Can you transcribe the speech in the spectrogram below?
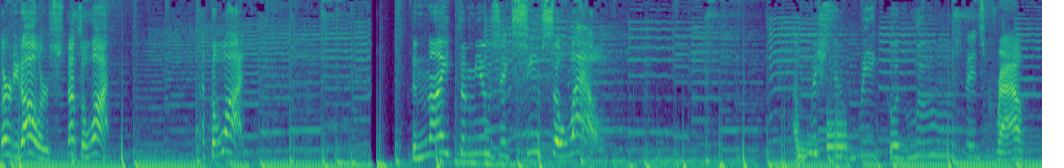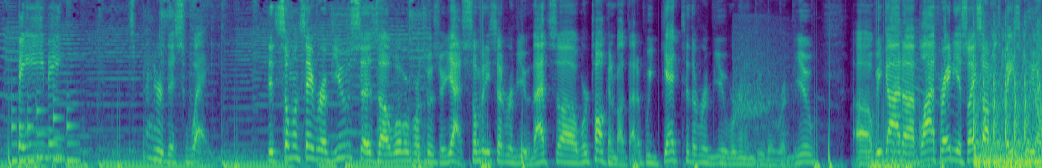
Thirty dollars. That's a lot. That's a lot. Tonight the music seems so loud. I wish that we could lose this crowd, baby. It's better this way. Did someone say review? Says uh, Wilberforce Wooster. Yes, somebody said review. That's uh, we're talking about that. If we get to the review, we're gonna do the review. Uh, we got uh, Blast Radius. I saw him as basically a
